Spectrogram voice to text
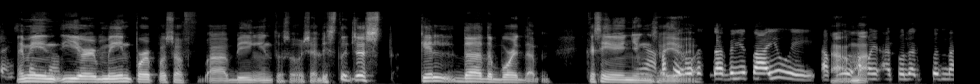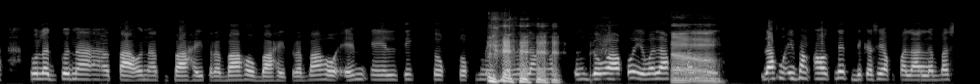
Sa I mean, your main purpose of uh, being into social is to just kill the the boredom. Kasi yun yung Yeah, kasi sa'yo. eh. OFW tayo eh. Ako, Tama. ako ah, tulad ko na tulad ko na tao na bahay trabaho, bahay trabaho, ML, TikTok, Tokme, ano lang ang, gawa ko eh. Wala akong ano eh. Wala akong ibang outlet, di kasi ako palalabas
